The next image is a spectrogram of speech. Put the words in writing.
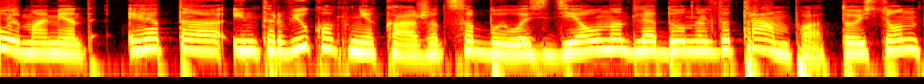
Второй момент. Это интервью, как мне кажется, было сделано для Дональда Трампа. То есть он,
